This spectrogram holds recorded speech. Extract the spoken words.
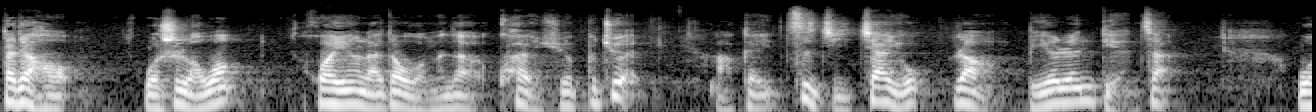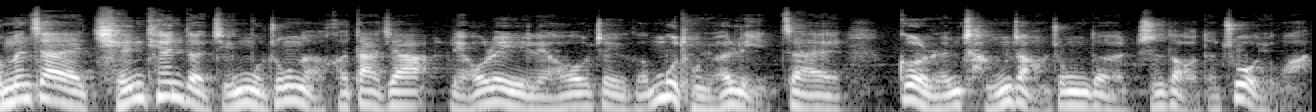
大家好，我是老汪，欢迎来到我们的快学不倦啊，给自己加油，让别人点赞。我们在前天的节目中呢，和大家聊了一聊这个木桶原理在个人成长中的指导的作用啊。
